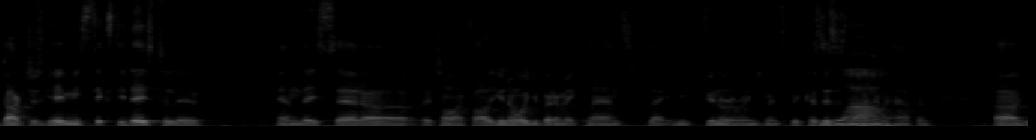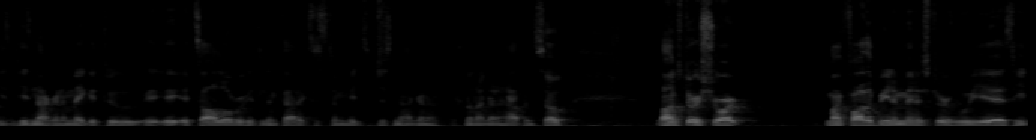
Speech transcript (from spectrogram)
Doctors gave me 60 days to live and they said uh, they told my father, you know what, you better make plans, plan funeral arrangements because this wow. is not going to happen. Uh, he's, he's not going to make it through. It, it's all over his lymphatic system. It's just not gonna it's not gonna happen. So, long story short, my father being a minister who he is, he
